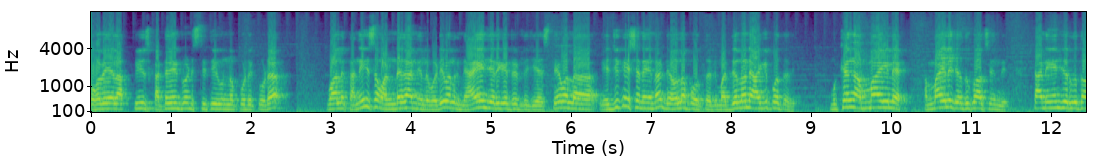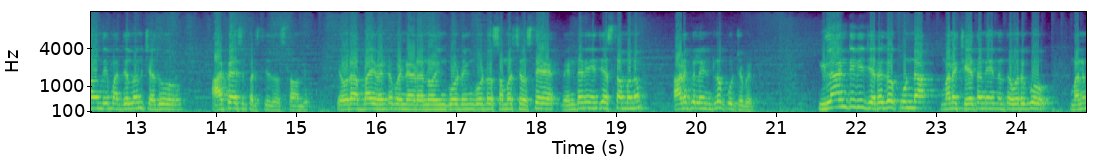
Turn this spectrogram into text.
ఒకవేళ ఫీజు కట్టలేనటువంటి స్థితి ఉన్నప్పుడు కూడా వాళ్ళు కనీసం అండగా నిలబడి వాళ్ళకి న్యాయం జరిగేటట్లు చేస్తే వాళ్ళ ఎడ్యుకేషన్ అయినా డెవలప్ అవుతుంది మధ్యలోనే ఆగిపోతుంది. ముఖ్యంగా అమ్మాయిలే అమ్మాయిలే చదువుకోవాల్సింది. కానీ ఏం జరుగుతూ ఉంది? మధ్యలోనే చదువు ఆపేసే పరిస్థితి వస్తూ ఉంది. ఎవరు అబ్బాయి వెంట పడినాడనో ఇంకోటి ఇంకోటో సమస్య వస్తే వెంటనే ఏం చేస్తాం మనం? ఆడపిల్ల ఇంట్లో కూర్చోబెట్టి. ఇలాంటివి జరగకుండా మన చేతనైనంత వరకు మనం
